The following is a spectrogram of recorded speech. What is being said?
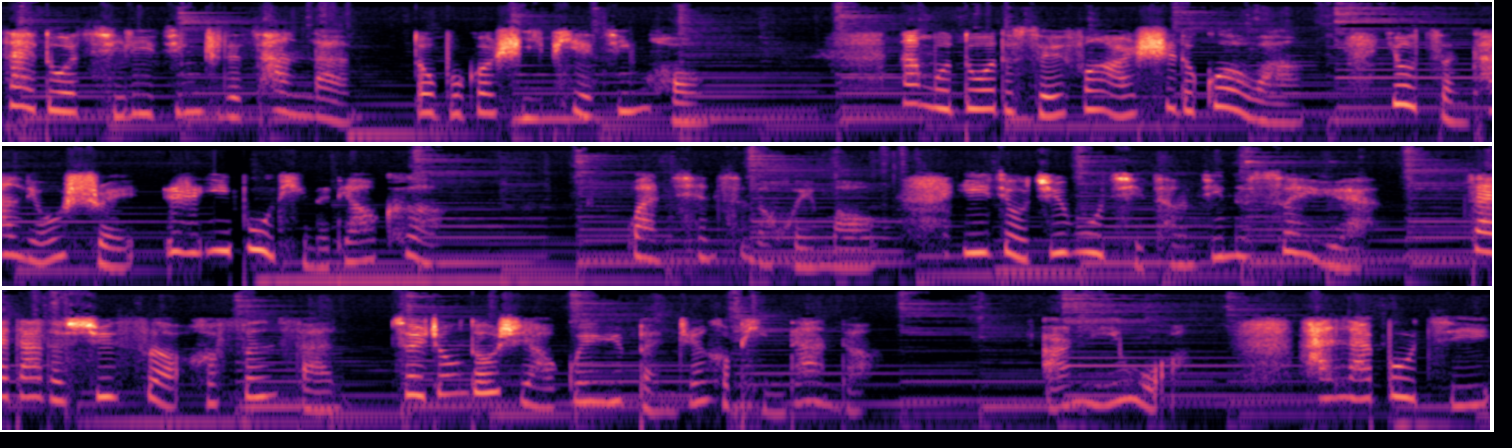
再多绮丽精致的灿烂，都不过是一片惊鸿。那么多的随风而逝的过往，又怎看流水日益不停的雕刻？万千次的回眸，依旧居不起曾经的岁月。再大的虚色和纷繁，最终都是要归于本真和平淡的。而你我，还来不及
